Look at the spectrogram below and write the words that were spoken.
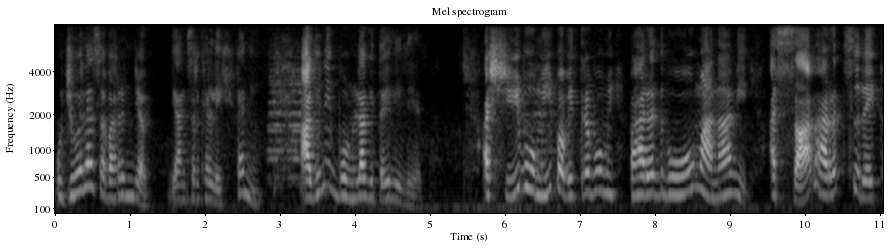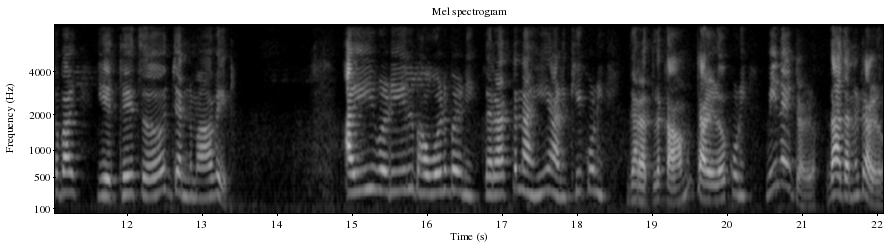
उज्ज्वला सभारंजक यांसारख्या लेखिकांनी आधुनिक भोंडला गीतही लिहिली आहेत. अशी भूमी पवित्र भूमी भारत भू मानावी असा भारत सुरेखबाई येथेच जन्मावे. आई वडील भावण बहिणी घरात नाही आणखी कोणी घरातलं काम टाळलं कोणी मी नाही टाळलं दादानं टाळलं.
